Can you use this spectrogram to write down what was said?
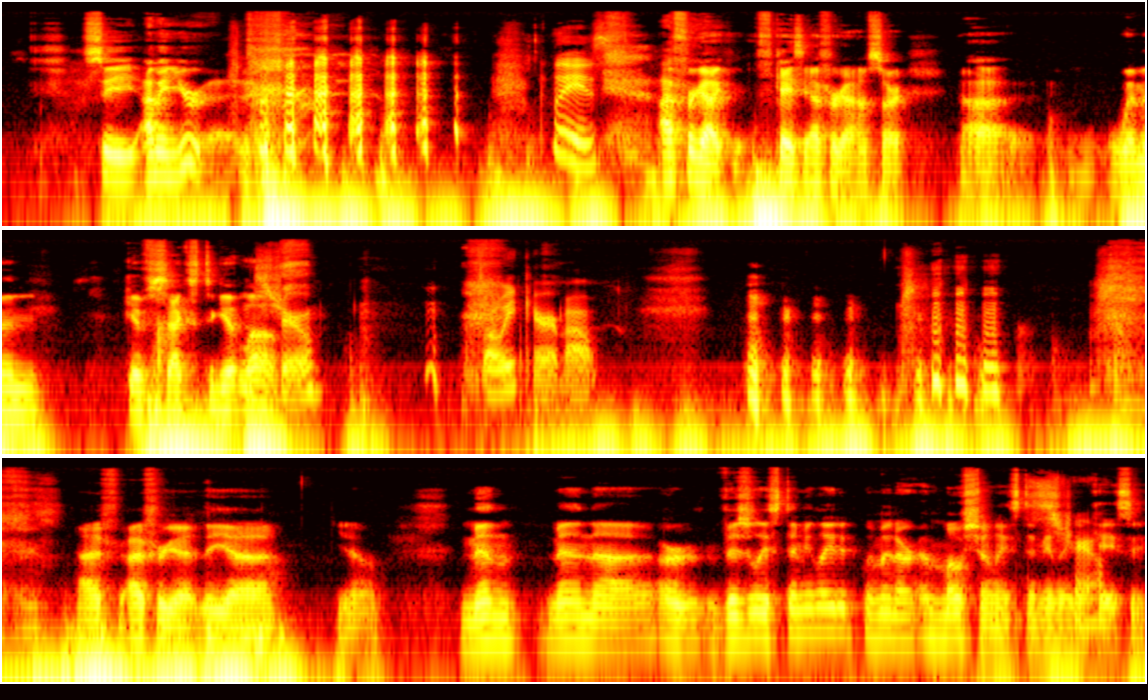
see, I mean, you're. Please. I forgot, Casey. I forgot. I'm sorry. Uh, women give sex to get love. That's true. That's all we care about. I, f- I forget the uh, you know men men uh, are visually stimulated women are emotionally stimulated casey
